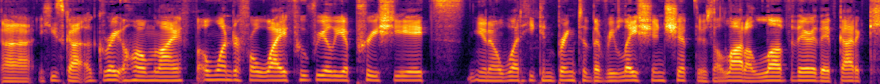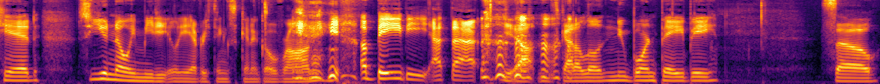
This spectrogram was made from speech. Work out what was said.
Uh, he's got a great home life, a wonderful wife who really appreciates, you know, what he can bring to the relationship. There's a lot of love there. They've got a kid, so you know immediately everything's gonna go wrong. a baby at that. yeah, he's got a little newborn baby. So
